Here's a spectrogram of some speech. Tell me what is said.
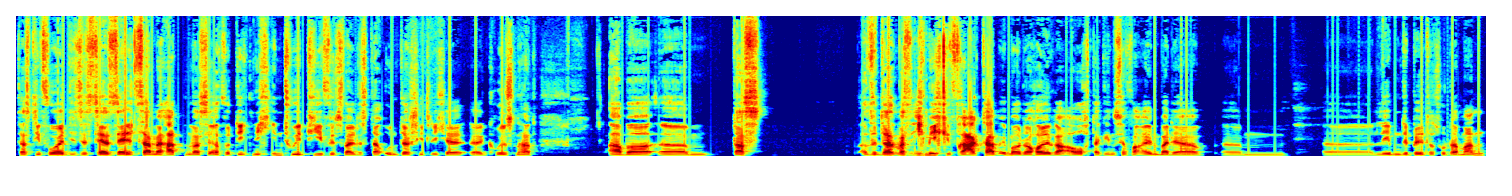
dass die vorher dieses sehr seltsame hatten, was ja auch wirklich nicht intuitiv ist, weil das da unterschiedliche äh, Größen hat. Aber ähm, das, also das, was ich mich gefragt habe, immer oder Holger auch, da ging es ja vor allem bei der ähm, äh, lebende Bild des Toter Mann,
